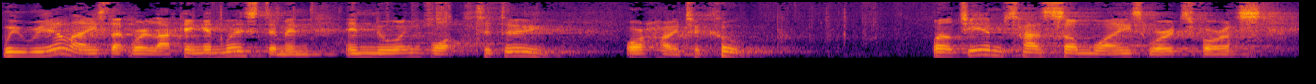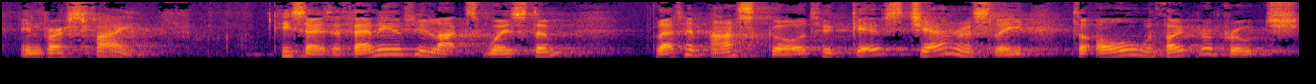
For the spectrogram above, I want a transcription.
We realize that we're lacking in wisdom, in, in knowing what to do or how to cope. Well, James has some wise words for us in verse 5. He says, If any of you lacks wisdom, let him ask God, who gives generously to all without reproach,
